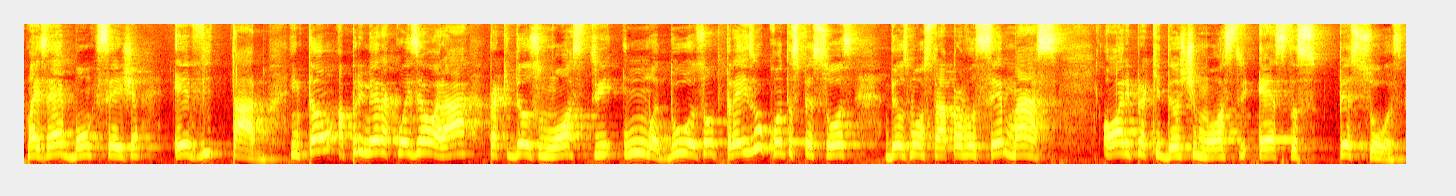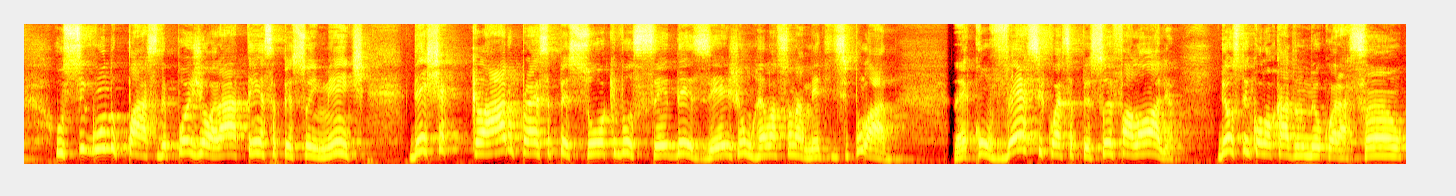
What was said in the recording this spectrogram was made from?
mas é bom que seja evitado. Então, a primeira coisa é orar para que Deus mostre uma, duas ou três ou quantas pessoas Deus mostrar para você, mas ore para que Deus te mostre estas pessoas. O segundo passo, depois de orar, tem essa pessoa em mente, deixa claro para essa pessoa que você deseja um relacionamento discipulado. Né? Converse com essa pessoa e fala: olha, Deus tem colocado no meu coração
